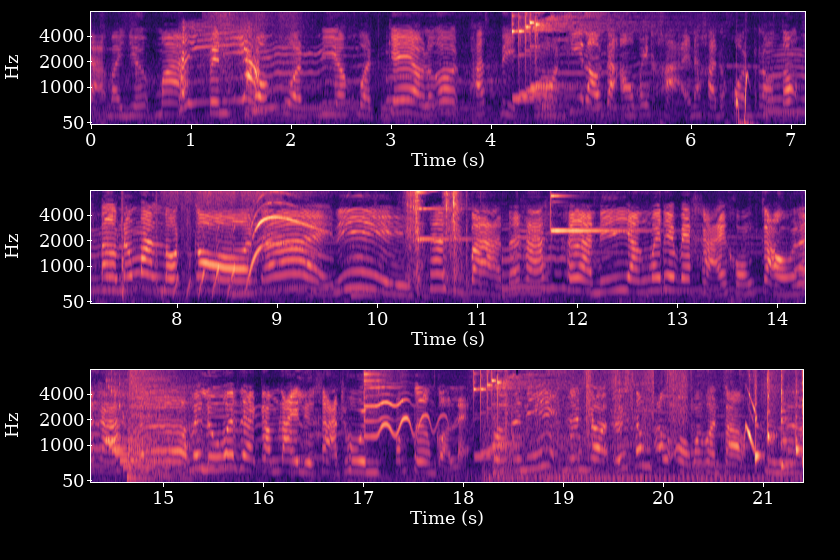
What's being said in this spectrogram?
ยะมาเยอะมาก เป็นพวกขวดเบียร์ขวดแก้ว แล้วก็พลาสติกก่อนที่เราจะเอาไปขายนะคะ ทุกคนเราต้องเติมน้ำมันรถก่อนได้นี่ 50 บาทนะคะ ขณะนี้ยังไม่ได้ไปขายของเก่านะคะเออไม่รู้ว่าจะกำไรหรือขาดทุนต้องเติมก่อนแหละส่วนอันนี้เงินหยอดเอ้ยต้องเอาออกมาก่อนเปล่าเรา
